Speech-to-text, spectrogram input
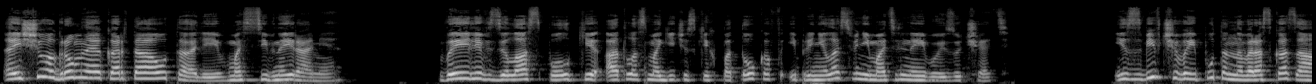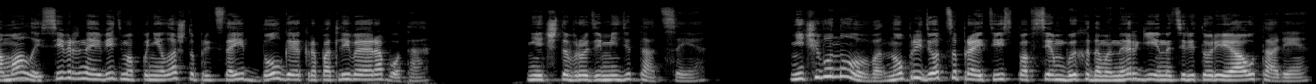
а еще огромная карта Ауталии в массивной раме. Вейли взяла с полки атлас магических потоков и принялась внимательно его изучать. Из сбивчивого и путанного рассказа о Малой северная ведьма поняла, что предстоит долгая кропотливая работа. Нечто вроде медитации. Ничего нового, но придется пройтись по всем выходам энергии на территории Ауталии,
